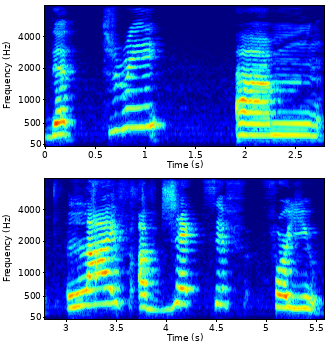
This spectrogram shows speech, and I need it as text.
The three um, life objective for you.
